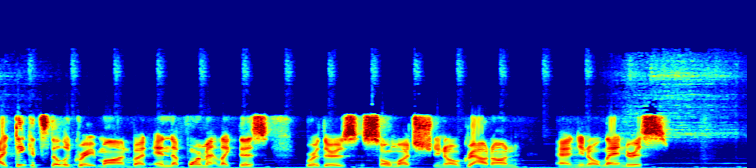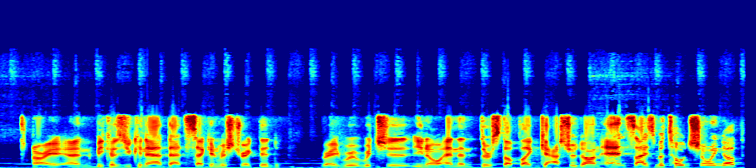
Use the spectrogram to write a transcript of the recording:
I think it's still a great mon, but in a format like this, where there's so much, you know, Groudon and you know Landorus, all right, and because you can add that second restricted, right, which is you know, and then there's stuff like Gastrodon and Seismitoad showing up.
